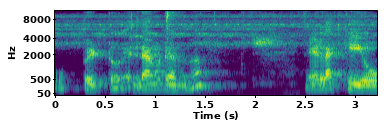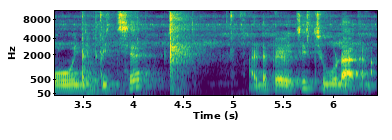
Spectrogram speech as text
ഉപ്പിട്ടു. എല്ലാം കൂടി ഒന്ന് ഇളക്കി യോജിപ്പിച്ച് അടുപ്പിൽ വെച്ച് ചൂടാക്കണം.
